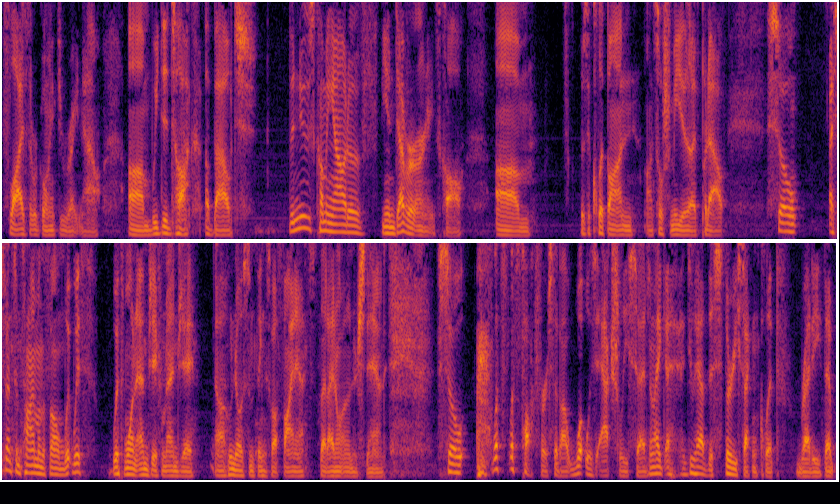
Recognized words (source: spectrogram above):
slides that we're going through right now. Um, we did talk about the news coming out of the Endeavor earnings call. Um, there's a clip on on social media that I've put out. So I spent some time on the phone with with, with one MJ from NJ, uh, who knows some things about finance that I don't understand. So let's let's talk first about what was actually said, and I, I do have this 30 second clip ready that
